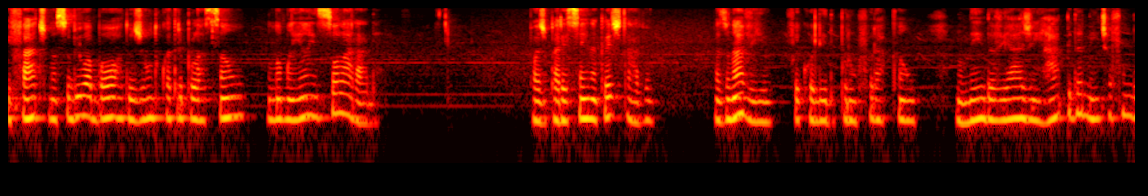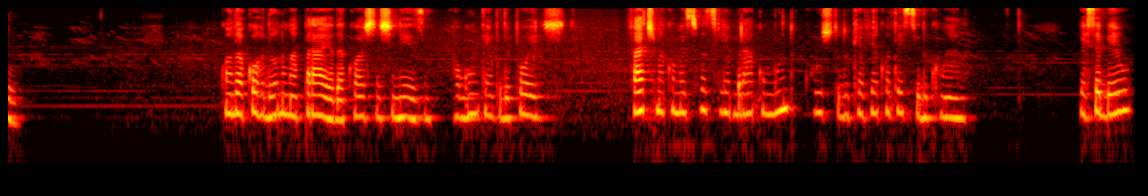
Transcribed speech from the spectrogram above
e Fátima subiu a bordo junto com a tripulação numa manhã ensolarada. Pode parecer inacreditável, mas o navio foi colhido por um furacão no meio da viagem e rapidamente afundou. Quando acordou numa praia da costa chinesa, algum tempo depois, Fátima começou a se lembrar com muito custo do que havia acontecido com ela. Percebeu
